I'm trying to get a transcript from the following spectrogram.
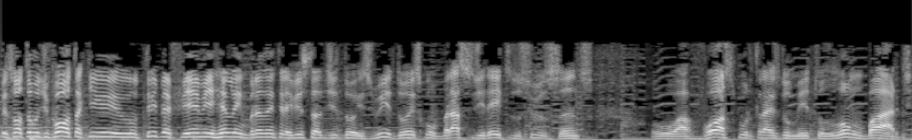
Pessoal, estamos de volta aqui no Trip FM, relembrando a entrevista de 2002 com o braço direito do Silvio Santos, o, a voz por trás do mito Lombardi,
